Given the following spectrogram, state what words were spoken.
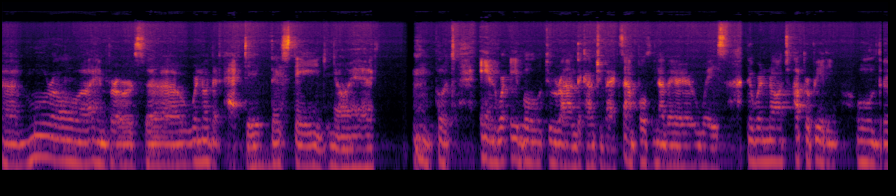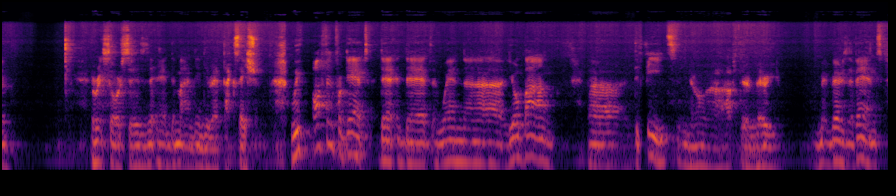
Uh, moral uh, emperors uh, were not that active. They stayed, you know, uh, put and were able to run the country by examples in other ways. They were not appropriating all the resources and demanding direct taxation. We often forget that, that when uh, Liu Bang uh, defeats, you know, after very various events,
